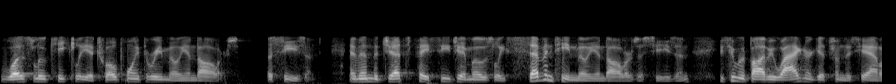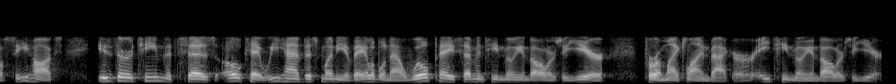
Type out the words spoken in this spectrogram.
was Luke Kuechly at $12.3 million a season. And then the Jets pay C.J. Mosley $17 million a season. You see what Bobby Wagner gets from the Seattle Seahawks. Is there a team that says, okay, we have this money available now, we'll pay $17 million a year for a Mike linebacker or $18 million a year?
